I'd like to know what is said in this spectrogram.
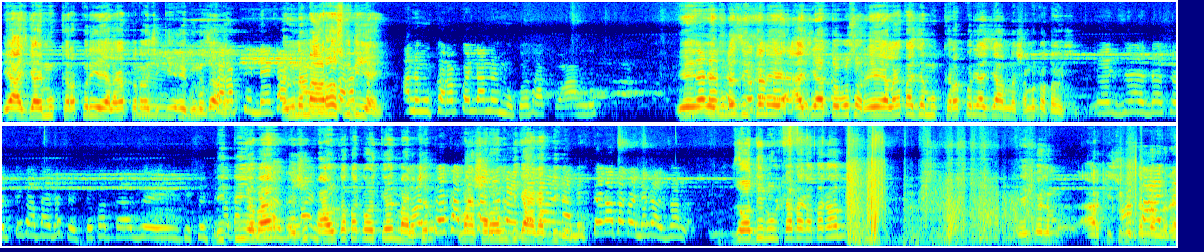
এ আজ গাই মুখ খারাপ করে এই এলাকার কথা হইছে কি? এগুলো জানে? এগুলো মারো সুদি আই। আনে মুখ খারাপ করলে আনে মুখ থাকব আঙ্গু। এই এগুলো যেখানে আজ এত বছর এই এলাকাতে আজ মুখ খারাপ করে আজ আপনার সামনে কথা কথা দ্বিতীয়বার এসব ফাউল কথা কই কই মানুষের দিকে আঘাত দিকে যদিন উল্টাটা কথা কন এই কইলাম আর কিছু করতেন না রে।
